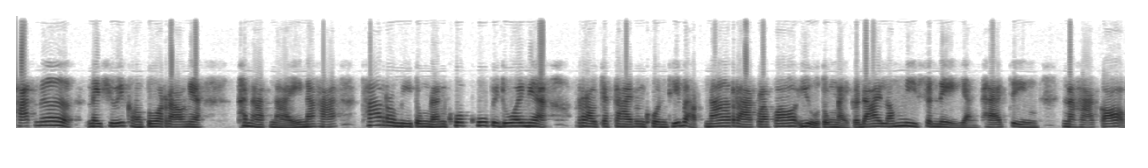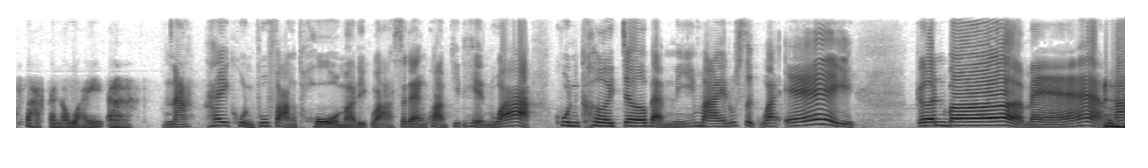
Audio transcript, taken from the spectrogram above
partner ในชีวิตของตัวเราเนี่ยขนาดไหนนะคะ ถ้าเรามีตรงนั้นควบคู่ไปด้วยเนี่ย เราจะกลายเป็นคนที่แบบน่ารักแล้วก็อยู่ตรงไหนก็ได้ แล้วมีเสน่ห์อย่างแท้จริงนะคะ ก็ฝากกันเอาไว้อ่านะให้คุณผู้ฟังโทรมาดีกว่า แสดงความคิดเห็นว่า คุณเคยเจอแบบนี้ไหมรู้สึกว่า เอ๊ เกินเบอร์แหมมา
